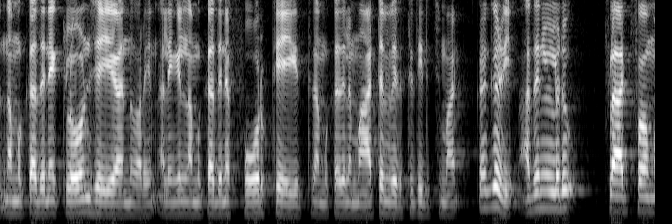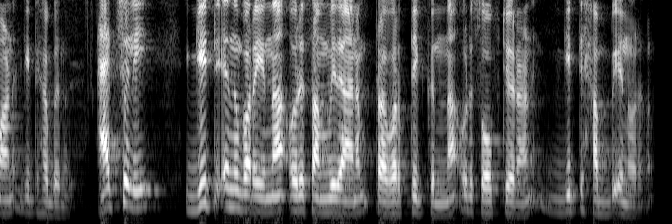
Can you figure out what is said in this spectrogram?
നമുക്കതിനെ ക്ലോൺ ചെയ്യുക എന്ന് പറയും. അല്ലെങ്കിൽ നമുക്കതിനെ ഫോർക്ക് ചെയ്ത് നമുക്കതിൽ മാറ്റം വരുത്തി തിരിച്ചു മാറ്റാൻ കഴിയും. അതിനുള്ളൊരു പ്ലാറ്റ്ഫോമാണ് ഗിറ്റ് ഹബ് എന്നത്. ആക്ച്വലി ഗിറ്റ് എന്ന് പറയുന്ന ഒരു സംവിധാനം പ്രവർത്തിക്കുന്ന ഒരു സോഫ്റ്റ്വെയർ ആണ് ഗിറ്റ് ഹബ് എന്ന് പറയുന്നത്.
